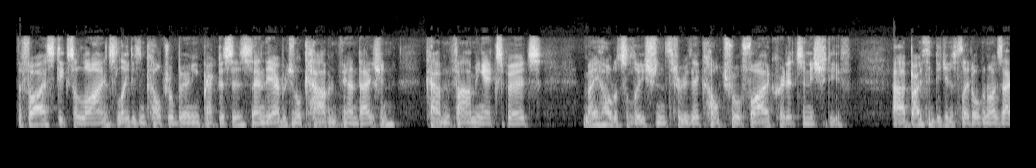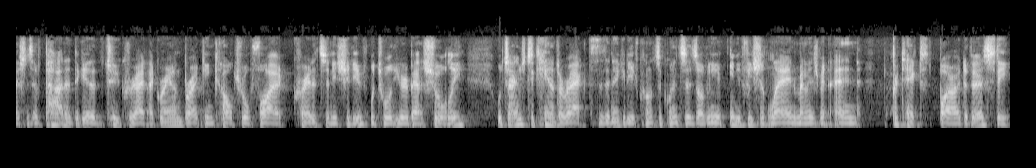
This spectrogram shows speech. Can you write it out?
The Firesticks Alliance, Leaders in Cultural Burning Practices, and the Aboriginal Carbon Foundation, carbon farming experts, may hold a solution through their Cultural Fire Credits initiative. Uh, both Indigenous led organisations have partnered together to create a groundbreaking Cultural Fire Credits initiative, which we'll hear about shortly, which aims to counteract the negative consequences of inefficient land management and protect biodiversity.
